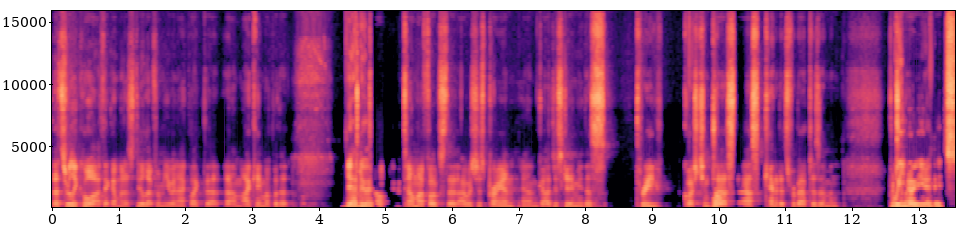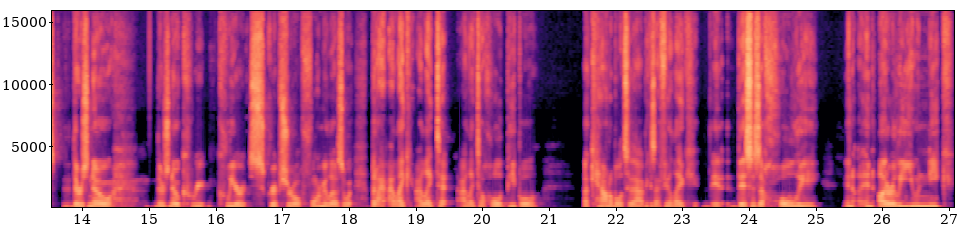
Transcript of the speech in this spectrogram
That's really cool. I think I'm going to steal that from you and act like that um, I came up with it. Yeah, do And it. Tell, tell my folks that I was just praying and God just gave me this three question Well- test to ask candidates for baptism and Well, you know, I- you know, it's there's no there's no cre- clear scriptural formulas, or, but I, I like I like to I like to hold people accountable to that because I feel like it, this is a wholly an, an utterly unique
